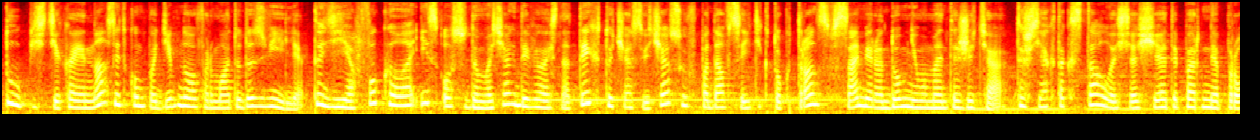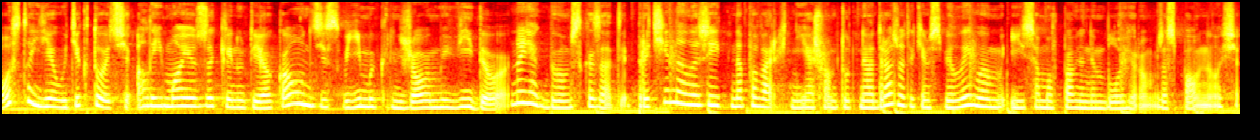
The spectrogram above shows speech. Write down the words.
тупість, яка є наслідком подібного формату дозвілля. Тоді я фукала і з осудом в очах дивилась на тих, хто час від часу впадав в цей тікток транс в самі рандомні моменти життя. Тож як так сталося, що я тепер не просто є у Тіктоці, але й маю закинутий аккаунт зі своїми крінжовими відео. Ну як би вам сказати, причина лежить на поверхні. Я ж вам тут не одразу таким сміливим і самовпевненим блогером заспавнилася.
